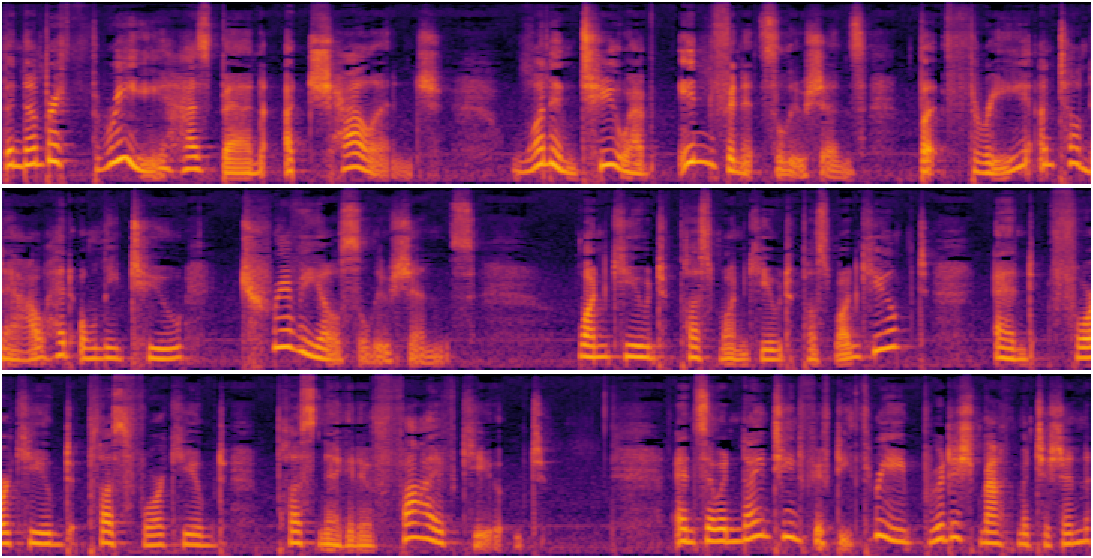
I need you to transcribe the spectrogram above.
The number 3 has been a challenge. 1 and 2 have infinite solutions, but 3 until now had only two trivial solutions 1 cubed plus 1 cubed plus 1 cubed, and 4 cubed plus 4 cubed plus negative 5 cubed. And so in 1953, British mathematician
